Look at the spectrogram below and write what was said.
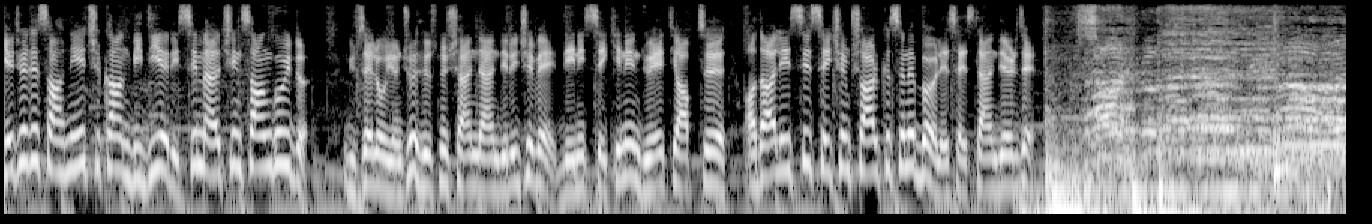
Gecede sahneye çıkan bir diğer isim Elçin Sangu'ydu. Güzel oyuncu Hüsnü Şenlendirici ve Deniz Sekin'in düet yaptığı Adaletsiz Seçim şarkısını böyle seslendirdi. Acıtan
